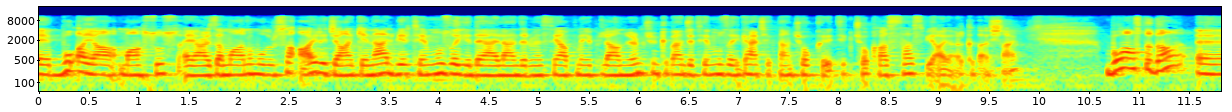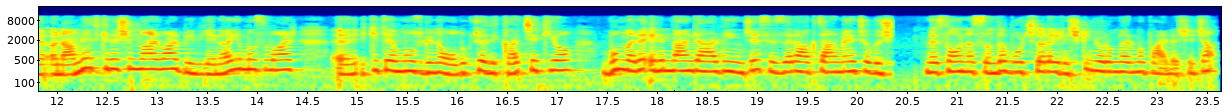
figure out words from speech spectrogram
e, bu aya mahsus eğer zamanım olursa ayrıca genel bir Temmuz ayı değerlendirmesi yapmayı planlıyorum. Çünkü bence Temmuz ayı gerçekten çok kritik, çok hassas bir ay arkadaşlar. Bu haftada e, önemli etkileşimler var. Bir yeni ayımız var. E, 2 Temmuz günü oldukça dikkat çekiyor. Bunları elimden geldiğince sizlere aktarmaya çalışacağım. Ve sonrasında burçlara ilişkin yorumlarımı paylaşacağım.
